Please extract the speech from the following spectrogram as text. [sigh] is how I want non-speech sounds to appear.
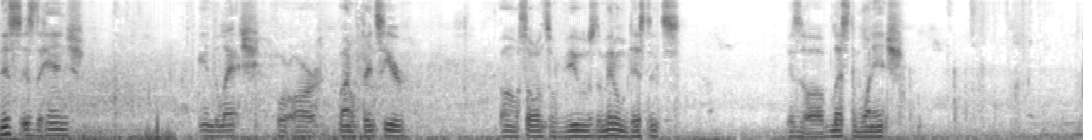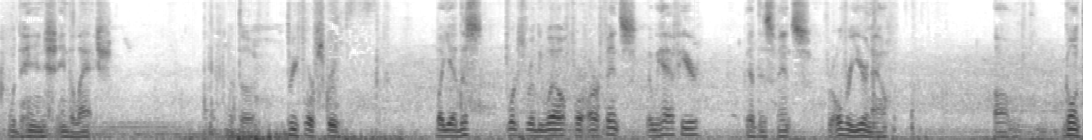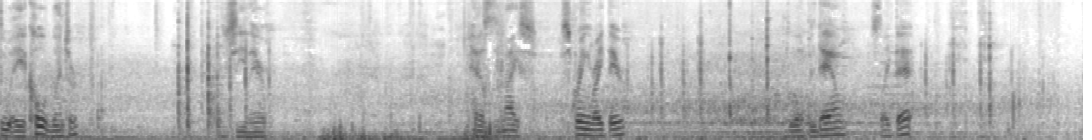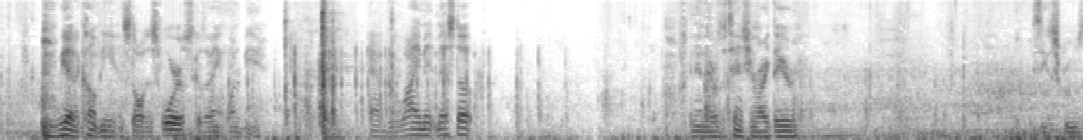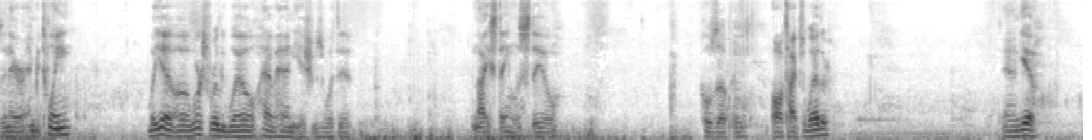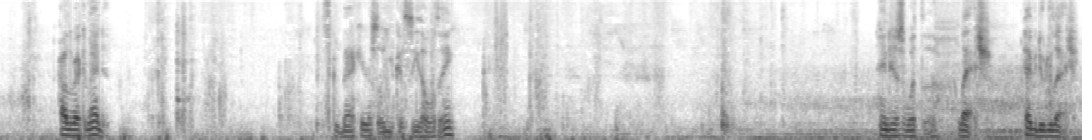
This is the hinge and the latch for our vinyl fence here. Um, I saw in some reviews the minimum distance is uh, less than one inch with the hinge and the latch with the 3 4 screw. But yeah, this works really well for our fence that we have here. We had this fence for over a year now. Um, going through a cold winter. See there. Has the nice spring right there. Go up and down, just like that. [clears throat] we had a company install this for us because I didn't want to be having the alignment messed up. And then there was a tension right there. See the screws in there in between. But yeah, uh, works really well. Haven't had any issues with it. Nice stainless steel. Holds up in all types of weather. And yeah, highly recommend it. Scoot back here so you can see the whole thing. Hinges with the latch, heavy duty latch.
